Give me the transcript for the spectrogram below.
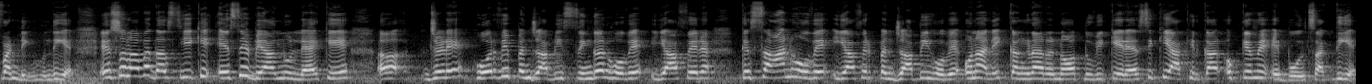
ਫੰਡਿੰਗ ਹੁੰਦੀ ਹੈ। ਇਸ ਤੋਂ ਇਲਾਵਾ ਦੱਸਦੀ ਕਿ ਇਸੇ ਬਿਆਨ ਨੂੰ ਲੈ ਕੇ ਜਿਹੜੇ ਹੋਰ ਵੀ ਪੰਜਾਬੀ ਸਿੰਗਰ ਹੋਵੇ ਜਾਂ ਫਿਰ ਕਿਸਾਨ ਹੋਵੇ ਜਾਂ ਫਿਰ ਪੰਜਾਬੀ ਹੋਵੇ, ਉਹਨਾਂ ਨੇ ਕੰਗਣਾ ਰਣੌਤ ਨੂੰ ਵੀ ਘੇਰਿਆ ਸੀ ਕਿ ਆਖਿਰਕਾਰ ਉਹ ਕਿਵੇਂ ਇਹ ਬੋਲ ਸਕਦੀ ਹੈ।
